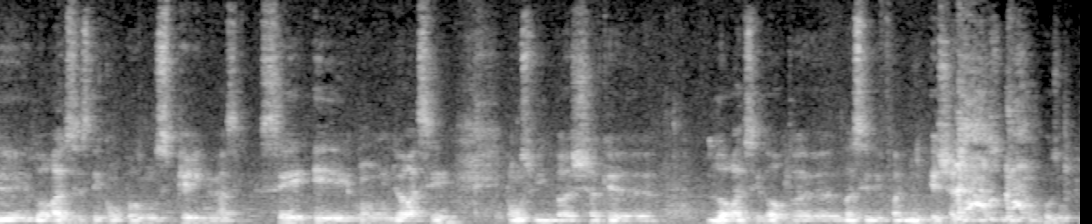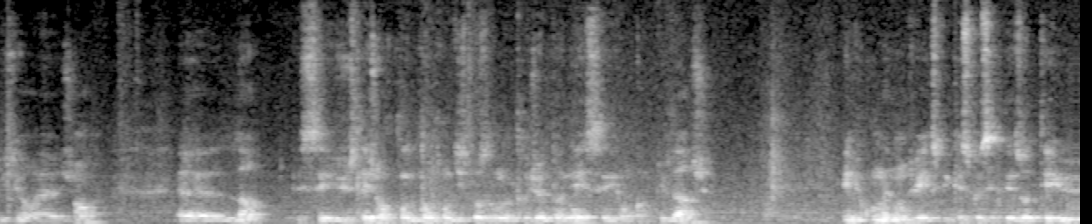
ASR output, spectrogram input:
les lorales, ça se décompose en spirinacées et en uracées. Ensuite, bah, chaque euh, loral c'est l'ordre, euh, là c'est les familles et chaque famille se décompose en plusieurs euh, genres. là, c'est juste les genres dont on dispose dans notre jeu de données, c'est encore plus large. Et du coup, maintenant, je vais expliquer ce que c'est que des OTU.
